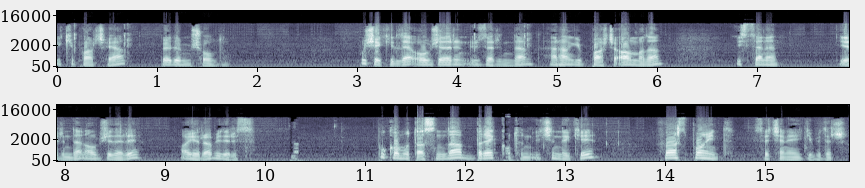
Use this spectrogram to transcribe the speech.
iki parçaya bölünmüş oldu. Bu şekilde objelerin üzerinden herhangi bir parça almadan istenen yerinden objeleri ayırabiliriz. Bu komut aslında break komutunun içindeki first point seçeneği gibidir.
